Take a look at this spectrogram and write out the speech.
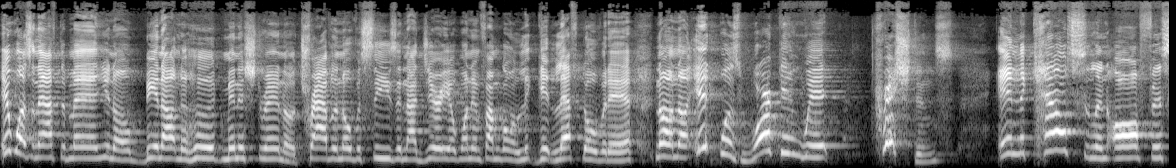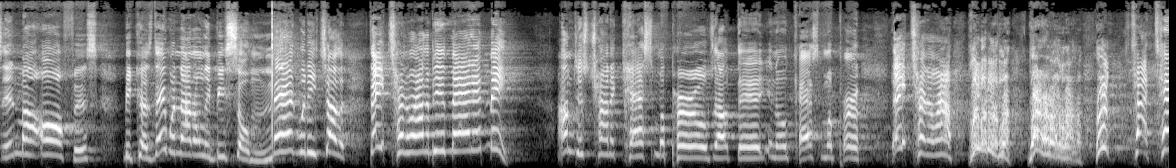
it wasn't after, man, you know, being out in the hood ministering or traveling overseas in Nigeria, wondering if I'm going to get left over there. No, no, it was working with Christians in the counseling office, in my office, because they would not only be so mad with each other, they turn around and be mad at me. I'm just trying to cast my pearls out there, you know, cast my pearl. They turn around, try to tear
